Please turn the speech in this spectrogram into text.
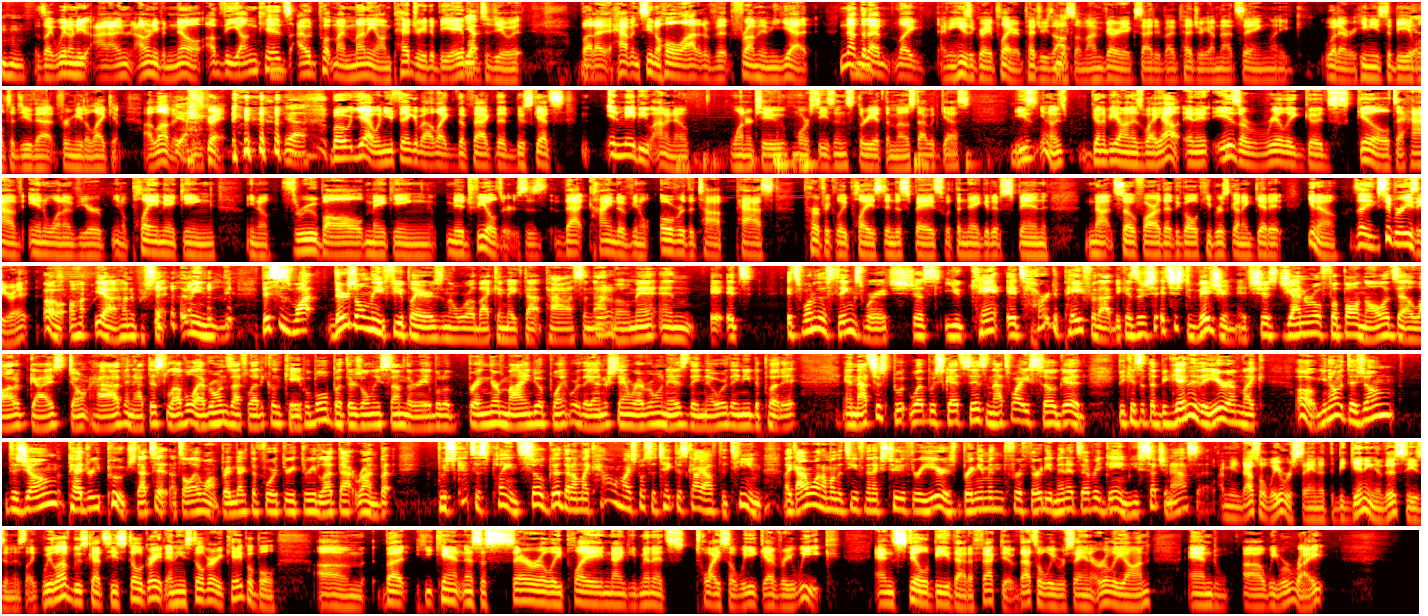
Mm-hmm. It's like we don't even I, I don't even know of the young kids. I would put my money on Pedri to be able Yep. to do it, but I haven't seen a whole lot of it from him yet. Not that mm-hmm. I'm like, I mean, he's a great player. Pedri's awesome. I'm very excited by Pedri. I'm not saying like whatever he needs to be able Yeah. to do that for me to like him. I love it. Yeah. He's great. Yeah. But yeah, when you think about like the fact that Busquets, in maybe I don't know, one or two more seasons, three at the most, I would guess, he's you know he's going to be on his way out, and it is a really good skill to have in one of your you know playmaking, you know through ball making midfielders. Is that kind of you know over the top pass. Perfectly placed into space with the negative spin, not so far that the goalkeeper is going to get it. You know, it's like super easy, right? Oh uh, yeah, hundred percent. I mean, th- this is what there's only a few players in the world that can make that pass in that Yeah. moment, and it, it's it's one of those things where it's just you can't. It's hard to pay for that because it's just vision. It's just general football knowledge that a lot of guys don't have, and at this level, everyone's athletically capable, but there's only some that are able to bring their mind to a point where they understand where everyone is, they know where they need to put it, and that's just what Busquets is, and that's why he's so good. Because at the beginning of the year, I'm like, oh, you know what, De Jong De Jong, Pedri, Pooch. That's it. That's all I want. Bring back the 4 3 3, let that run. But Busquets is playing so good that I'm like, how am I supposed to take this guy off the team? Like, I want him on the team for the next two to three years. Bring him in for 30 minutes every game. He's such an asset. I mean, that's what we were saying at the beginning of this season is like, we love Busquets. He's still great and he's still very capable. Um, but he can't necessarily play 90 minutes twice a week every week and still be that effective. That's what we were saying early on. And uh, we were right.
